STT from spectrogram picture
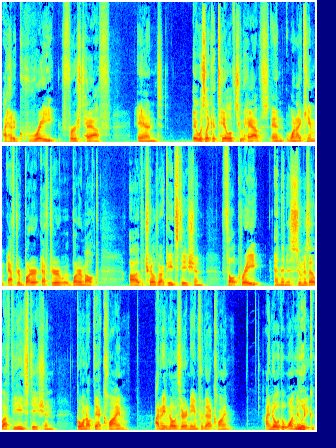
I had a great first half, and it was like a tale of two halves. And when I came after butter after buttermilk, uh, the Trails Roc aid station felt great. And then as soon as I left the aid station, going up that climb, I don't even know is there a name for that climb. I know the one that Lick, we,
